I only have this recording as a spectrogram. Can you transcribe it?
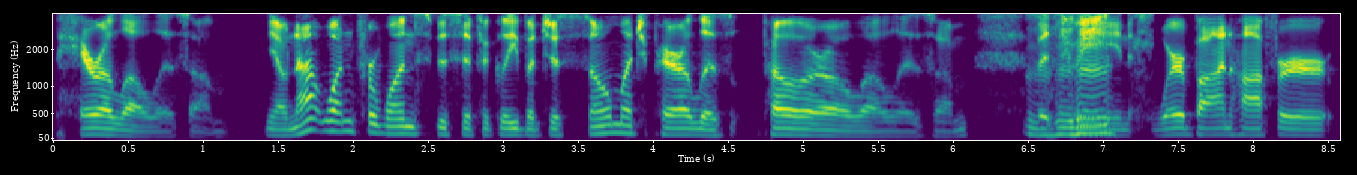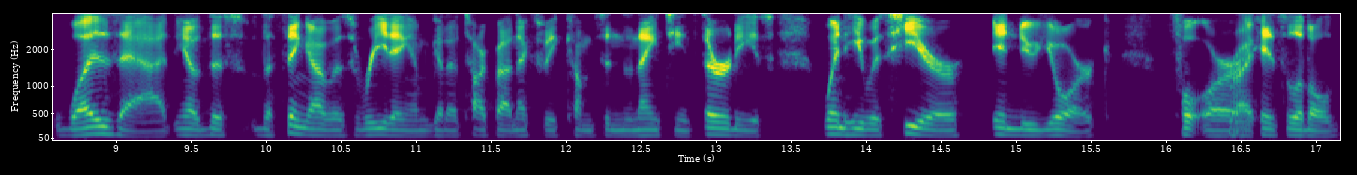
parallelism. You know, not one for one specifically, but just so much parallelis- parallelism Mhm. between where Bonhoeffer was at. You know, this the thing I was reading, I'm going to talk about next week, comes in the 1930s when he was here in New York for Right. his little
